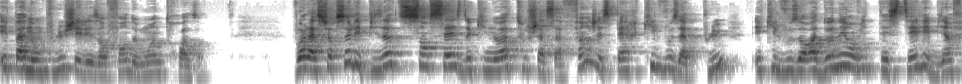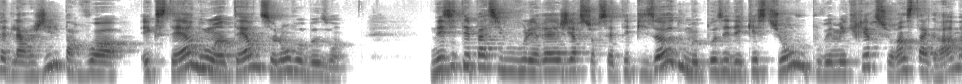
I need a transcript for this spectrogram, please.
et pas non plus chez les enfants de moins de 3 ans. Voilà, sur ce, l'épisode 116 de Quinoa touche à sa fin. J'espère qu'il vous a plu et qu'il vous aura donné envie de tester les bienfaits de l'argile par voie externe ou interne selon vos besoins. N'hésitez pas si vous voulez réagir sur cet épisode ou me poser des questions, vous pouvez m'écrire sur Instagram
